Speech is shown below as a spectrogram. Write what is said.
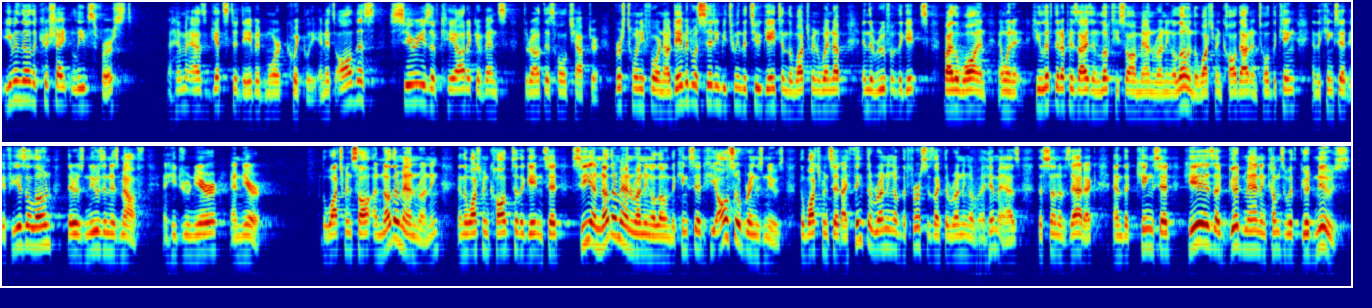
Even though the Cushite leaves first, Ahimaaz gets to David more quickly. And it's all this series of chaotic events throughout this whole chapter. Verse 24 Now David was sitting between the two gates, and the watchman went up in the roof of the gates by the wall. And, and when it, he lifted up his eyes and looked, he saw a man running alone. The watchman called out and told the king, and the king said, If he is alone, there is news in his mouth. And he drew nearer and nearer. The watchman saw another man running, and the watchman called to the gate and said, See another man running alone. The king said, He also brings news. The watchman said, I think the running of the first is like the running of Ahimaaz, the son of Zadok. And the king said, He is a good man and comes with good news.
